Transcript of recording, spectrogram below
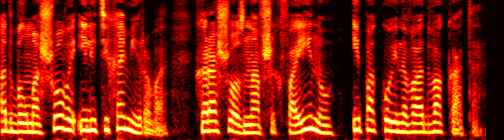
от Балмашова или Тихомирова, хорошо знавших Фаину и покойного адвоката.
